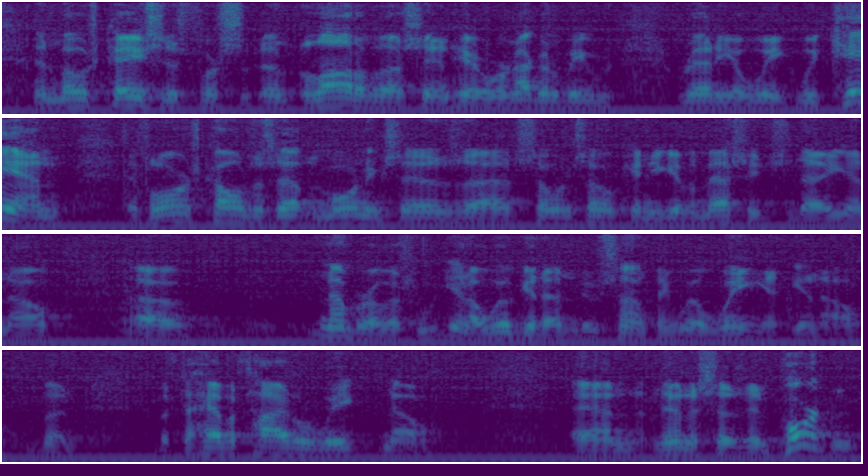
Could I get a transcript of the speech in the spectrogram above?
in most cases, for a lot of us in here, we're not going to be ready a week. We can, if Lawrence calls us up in the morning says, so and so, can you give a message today? You know, uh, number of us, you know, we'll get up and do something. We'll wing it, you know. But, but to have a title week, no. And then it says, important.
